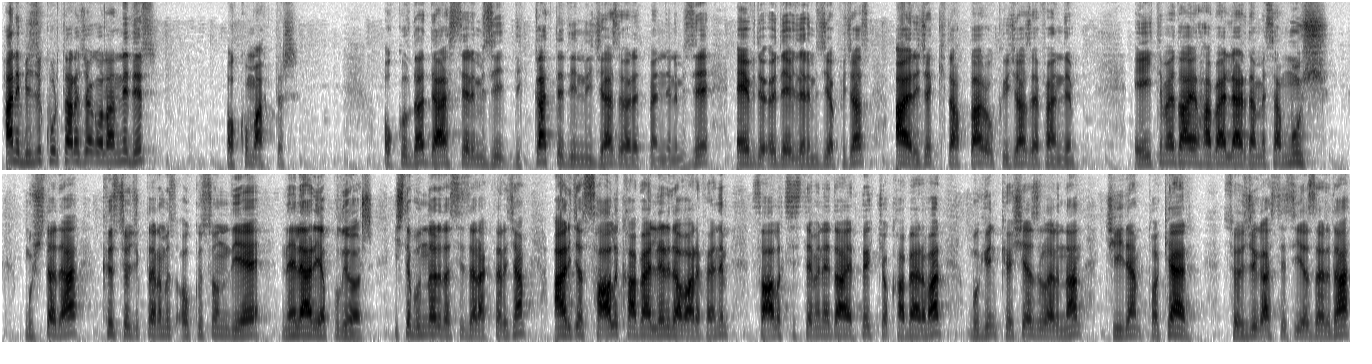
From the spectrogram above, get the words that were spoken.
Hani bizi kurtaracak olan nedir? Okumaktır. Okulda derslerimizi dikkatle dinleyeceğiz öğretmenlerimizi. Evde ödevlerimizi yapacağız. Ayrıca kitaplar okuyacağız efendim. Eğitime dair haberlerden mesela Muş. Muş'ta da kız çocuklarımız okusun diye neler yapılıyor. İşte bunları da sizlere aktaracağım. Ayrıca sağlık haberleri de var efendim. Sağlık sistemine dair pek çok haber var. Bugün köşe yazılarından Çiğdem Toker, Sözcü Gazetesi yazarı da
